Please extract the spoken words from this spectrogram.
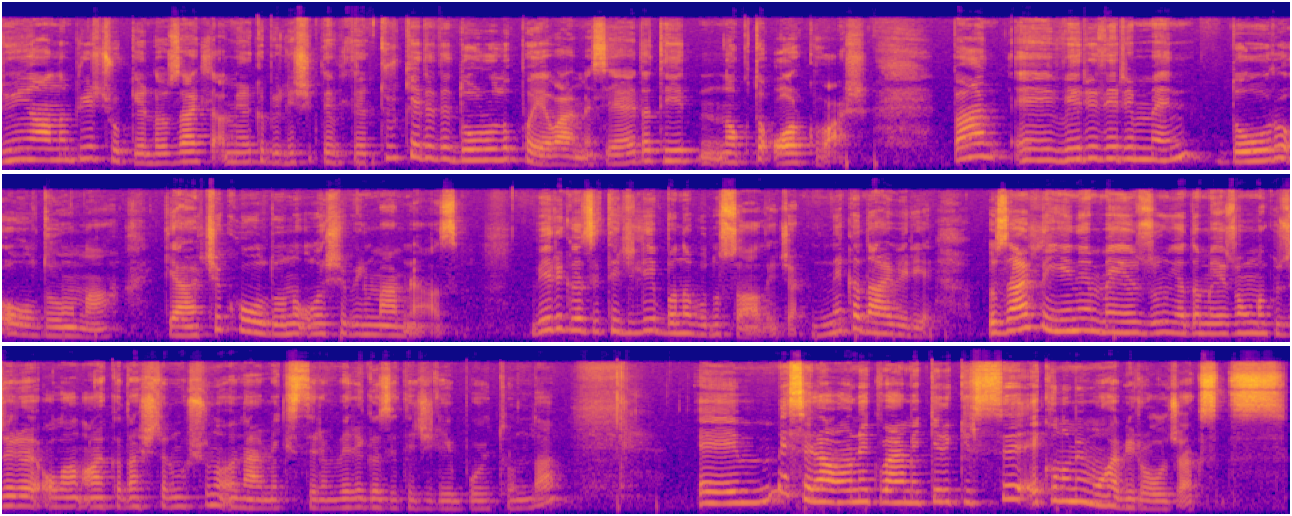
Dünyanın birçok yerinde özellikle Amerika Birleşik Devletleri, Türkiye'de de doğruluk payı var mesela ya da teyit.org var. Ben e, verilerimin doğru olduğuna, gerçek olduğuna ulaşabilmem lazım. Veri gazeteciliği bana bunu sağlayacak. Ne kadar veriye? Özellikle yeni mezun ya da mezun olmak üzere olan arkadaşlarıma şunu önermek isterim veri gazeteciliği boyutunda. Ee, mesela örnek vermek gerekirse ekonomi muhabiri olacaksınız.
